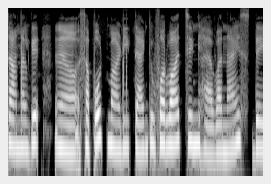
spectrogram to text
ಚಾನಲ್ಗೆ ಸಪೋರ್ಟ್ ಮಾಡಿ. Thank you for watching. Have a nice day.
